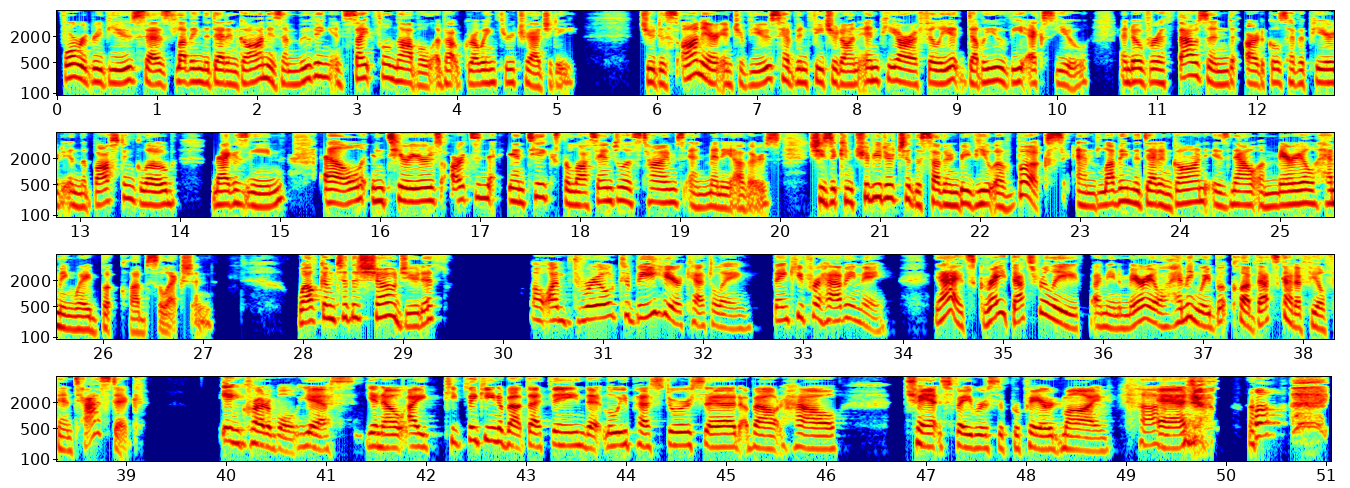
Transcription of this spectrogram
Forward Reviews says Loving the Dead and Gone is a moving, insightful novel about growing through tragedy. Judith's on-air interviews have been featured on NPR affiliate WVXU, and over a thousand articles have appeared in the Boston Globe magazine, Elle, Interiors, Arts and Antiques, the Los Angeles Times, and many others. She's a contributor to the Southern Review of Books, and Loving the Dead and Gone is now a Mariel Hemingway Book Club selection. Welcome to the show, Judith. Oh, I'm thrilled to be here, Kathleen. Thank you for having me. Yeah, it's great. That's really, I mean, a Mariel Hemingway book club, that's got to feel fantastic. Incredible. Yes. You know, I keep thinking about that thing that Louis Pasteur said about how chance favors the prepared mind. and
